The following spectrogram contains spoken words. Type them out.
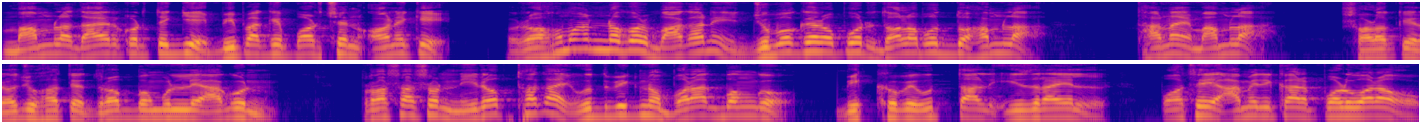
মামলা দায়ের করতে গিয়ে বিপাকে পড়ছেন অনেকে। রহমাননগর বাগানে যুবকের ওপর দলবদ্ধ হামলা। থানায় মামলা। সড়কের অজুহাতে দ্রব্যমূল্যে আগুন। প্রশাসন নীরব থাকায় উদ্বিগ্ন বরাকবঙ্গ। বিক্ষোভে উত্তাল ইসরায়েল। পথে আমেরিকার পড়ুয়ারাও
